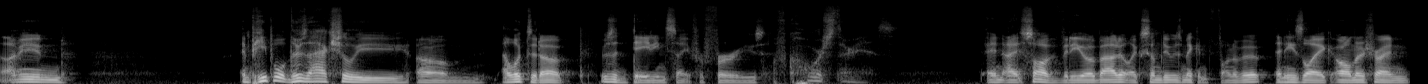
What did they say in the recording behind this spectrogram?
I mean, and people, there's actually, um, I looked it up. There's a dating site for furries, of course there is. And I saw a video about it. Like some dude was making fun of it, and he's like, "Oh, I'm gonna try and,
